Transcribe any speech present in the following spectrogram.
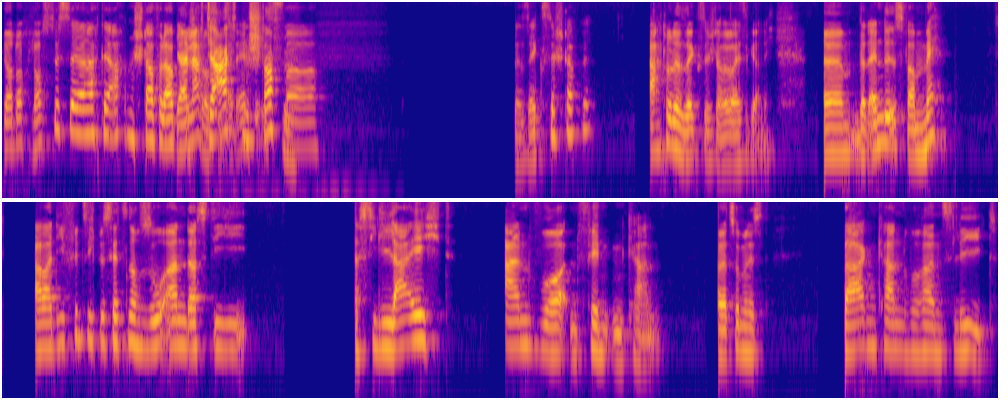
Ja, doch, Lost ist ja nach der achten Staffel abgeschlossen. Ja, nach der achten Staffel. Der sechste Staffel? Achte oder sechste Staffel, weiß ich gar nicht. Ähm, das Ende ist war meh. Aber die fühlt sich bis jetzt noch so an, dass die, dass die leicht Antworten finden kann. Oder zumindest sagen kann, woran es liegt.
